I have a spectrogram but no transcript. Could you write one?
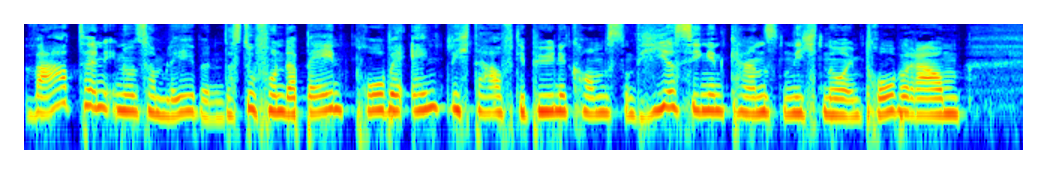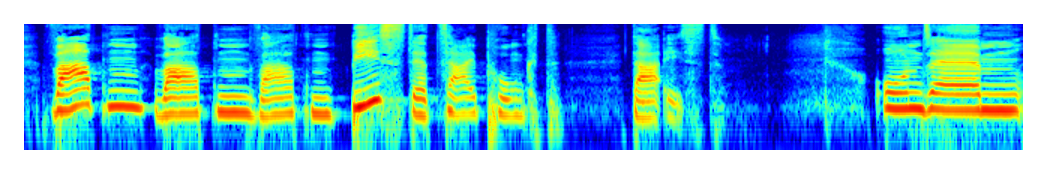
warten in unserem Leben, dass du von der Bandprobe endlich da auf die Bühne kommst und hier singen kannst, nicht nur im Proberaum. Warten, warten, warten, bis der Zeitpunkt da ist. Und ähm,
